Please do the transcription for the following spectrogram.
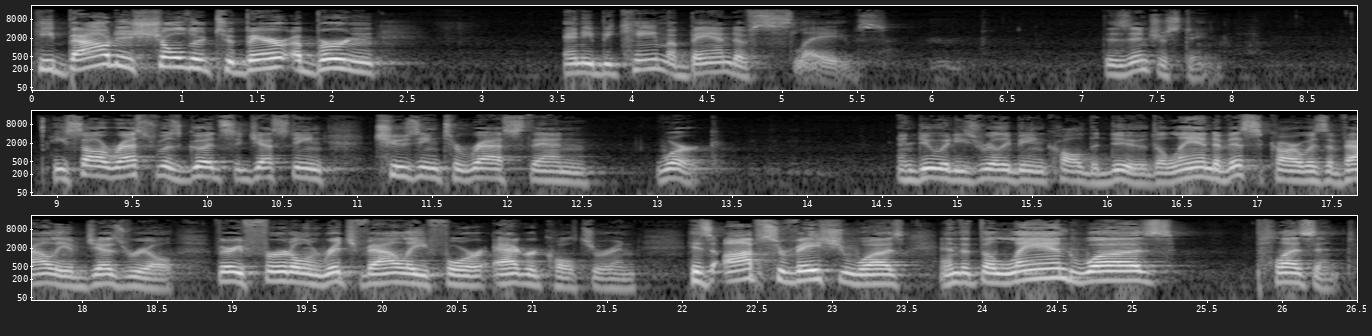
he bowed his shoulder to bear a burden, and he became a band of slaves. This is interesting. He saw rest was good, suggesting choosing to rest than work and do what he's really being called to do. The land of Issachar was a valley of Jezreel, very fertile and rich valley for agriculture. And his observation was, and that the land was pleasant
